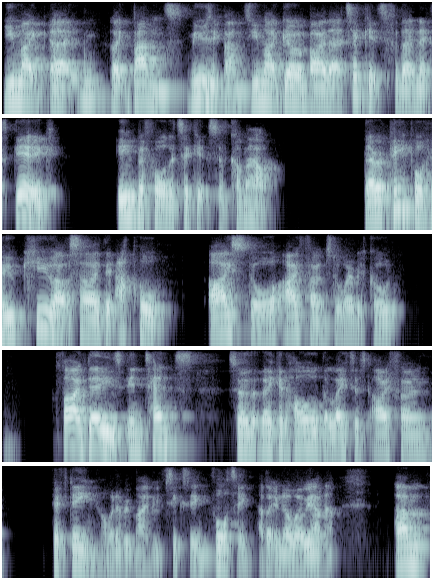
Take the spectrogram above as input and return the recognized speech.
you might uh, like bands music bands you might go and buy their tickets for their next gig even before the tickets have come out there are people who queue outside the apple iStore iphone store whatever it's called five days in tents so that they can hold the latest iphone 15 or whatever it might be 16 14 i don't even know where we are now um,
